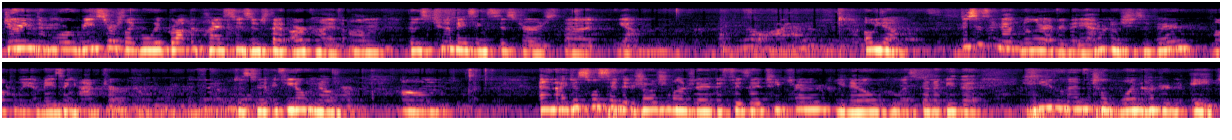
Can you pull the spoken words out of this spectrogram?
During the more research, like when we brought the Pisces into that archive, um, those two amazing sisters that, yeah. No, I, I'm interested. Oh, yeah. This is Annette Miller, everybody. I don't know. She's a very lovely, amazing actor. Just if you don't know her. Um, I just will say that Georges Loinger, the phys teacher, you know, who was going to be the, he lived till 108.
